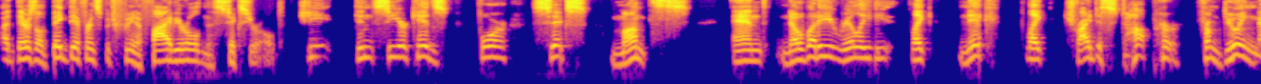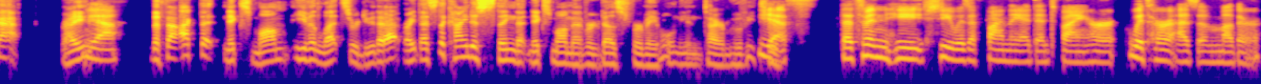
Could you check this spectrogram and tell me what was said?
uh there's a big difference between a 5-year-old and a 6-year-old. She didn't see her kids for 6 months and nobody really like Nick like tried to stop her from doing that, right? Yeah. The fact that Nick's mom even lets her do that, right? That's the kindest thing that Nick's mom ever does for Mabel in the entire movie. Too. Yes. That's when he she was uh, finally identifying her with her as a mother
